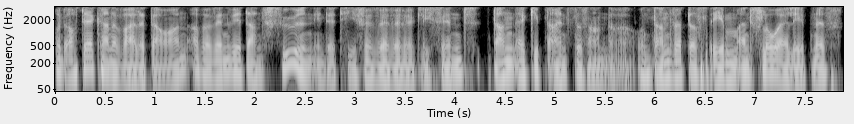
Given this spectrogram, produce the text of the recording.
Und auch der kann eine Weile dauern. Aber wenn wir dann fühlen in der Tiefe, wer wir wirklich sind, dann ergibt eins das andere. Und dann wird das Leben ein Flow-Erlebnis.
